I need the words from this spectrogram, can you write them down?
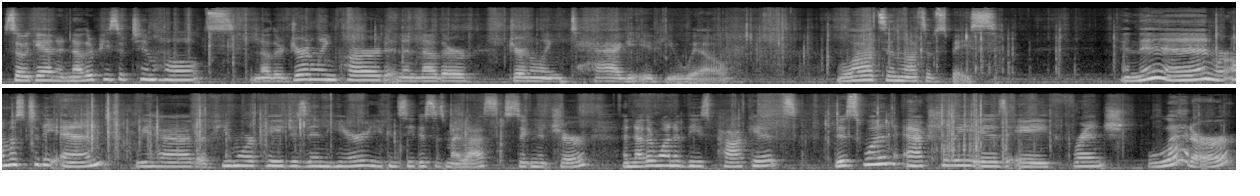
So again, another piece of Tim Holtz, another journaling card, and another journaling tag, if you will. Lots and lots of space. And then we're almost to the end. We have a few more pages in here. You can see this is my last signature. Another one of these pockets. This one actually is a French letter.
